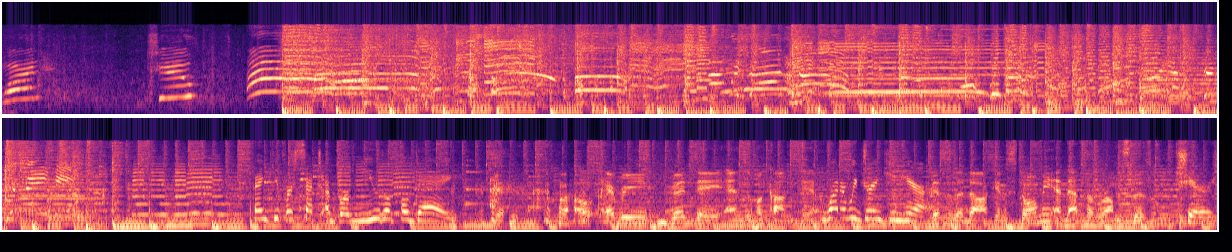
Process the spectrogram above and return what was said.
One, Thank you for such a beautiful day. well, every good day ends with a cocktail. What are we drinking here? This is a dark and stormy, and that's a rum swizzle. Cheers. Cheers.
